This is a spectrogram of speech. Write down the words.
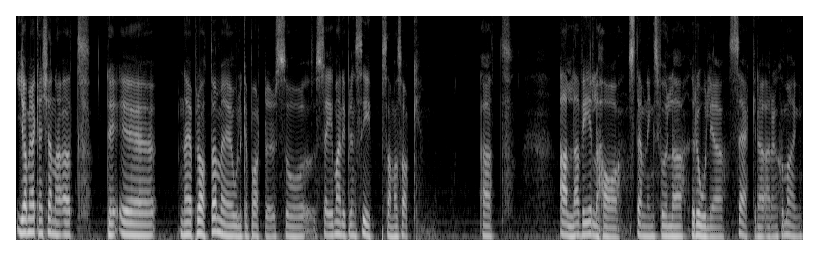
Ja, men jag kan känna att det är när jag pratar med olika parter så säger man i princip samma sak. Att alla vill ha stämningsfulla, roliga, säkra arrangemang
